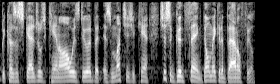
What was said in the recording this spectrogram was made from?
because of schedules, you can't always do it, but as much as you can, it's just a good thing. Don't make it a battlefield.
